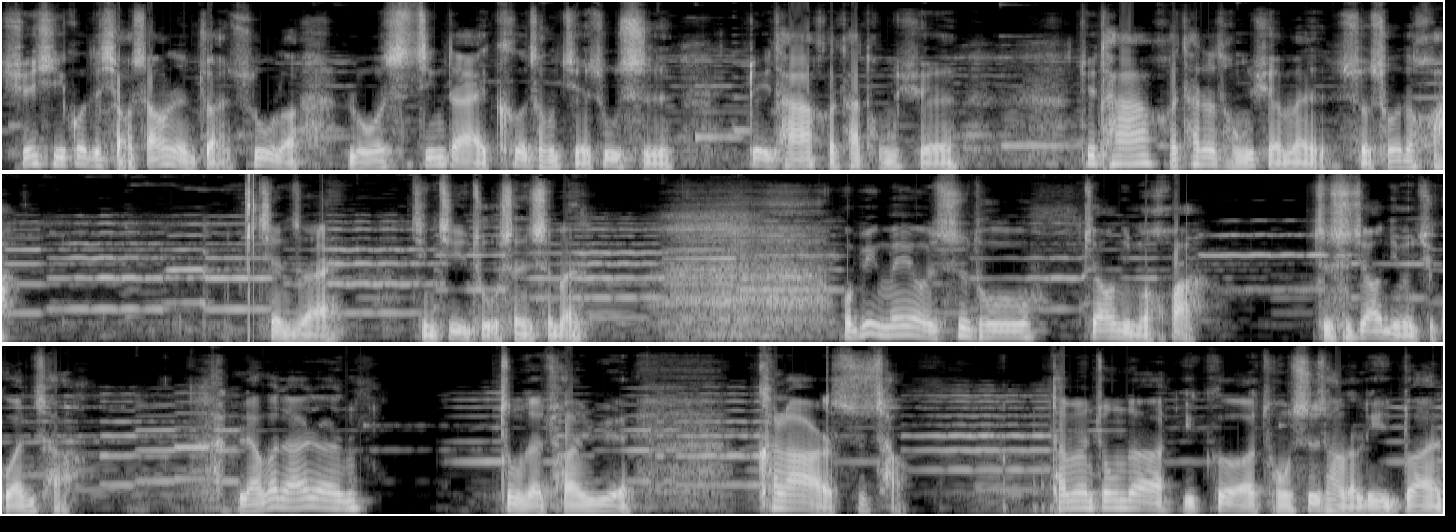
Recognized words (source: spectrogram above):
学习过的小商人转述了罗斯金在课程结束时。对他和他同学，对他和他的同学们所说的话。现在，请记住，绅士们，我并没有试图教你们画，只是教你们去观察。两个男人正在穿越克拉尔市场，他们中的一个从市场的另一端，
